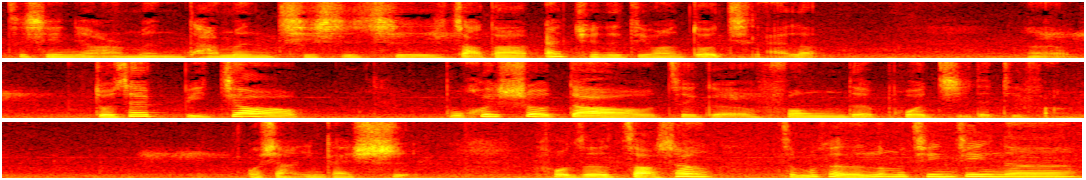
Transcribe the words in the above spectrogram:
这些鸟儿们，它们其实是找到安全的地方躲起来了，嗯，躲在比较不会受到这个风的波及的地方，我想应该是，否则早上怎么可能那么清静呢？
